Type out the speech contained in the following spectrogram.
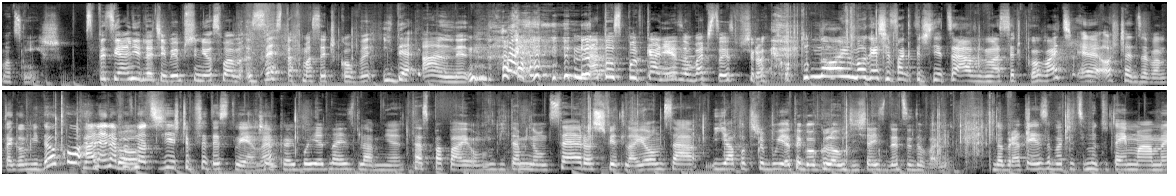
mocniejszy. Specjalnie dla Ciebie przyniosłam zestaw maseczkowy idealny na, na to spotkanie. Zobacz, co jest w środku. No i mogę się faktycznie cała wymaseczkować. E, oszczędzę Wam tego widoku, ale na pewno coś jeszcze przetestujemy. Czekaj, bo jedna jest dla mnie. Ta z papają, witaminą C, rozświetlająca. Ja potrzebuję tego glow dzisiaj zdecydowanie. Dobra, to ja zobaczę, co my tutaj mamy.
